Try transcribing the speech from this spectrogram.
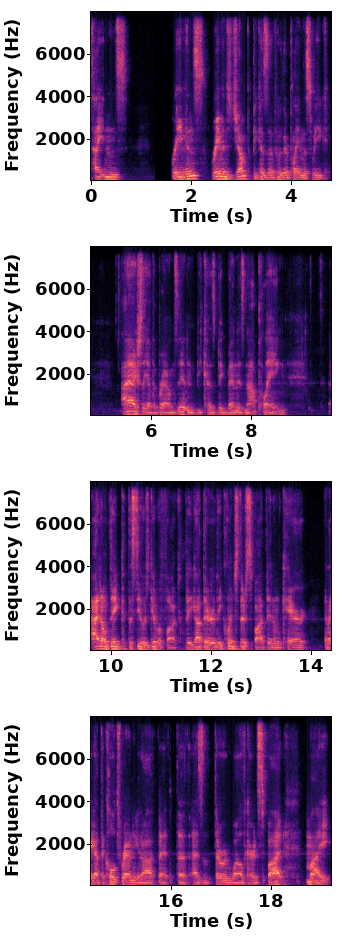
Titans, Ravens. Ravens jump because of who they're playing this week. I actually have the Browns in because Big Ben is not playing. I don't think the Steelers give a fuck. They got their they clinched their spot. They don't care. And I got the Colts rounding it off at the as the third wild card spot. My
